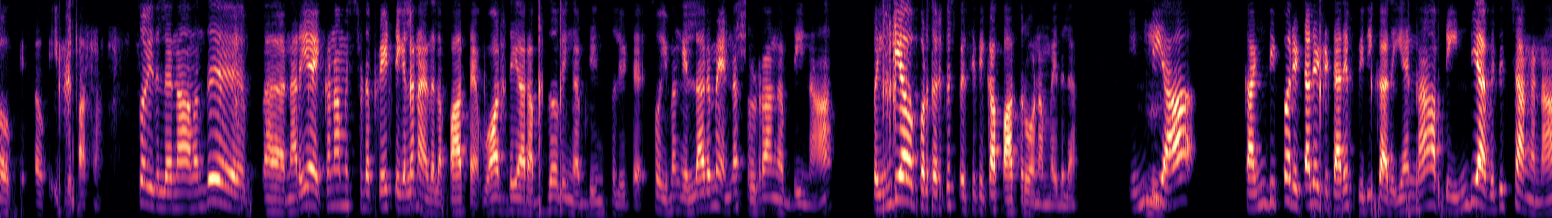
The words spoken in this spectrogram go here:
ஓகே ஓகே இப்படி பார்க்கலாம். ஸோ இதுல நான் வந்து நிறைய எக்கனாமிஸ்டோட பேட்டிகளை நான் இதுல பார்த்தேன். வாட் தே ஆர் அப்சர்விங் அப்படின்னு சொல்லிட்டு. ஸோ இவங்க எல்லாருமே என்ன சொல்றாங்க அப்படின்னா இப்போ இந்தியாவை பொறுத்த வரைக்கும் ஸ்பெசிஃபிக்காக பார்த்துருவோம் நம்ம இதுல. இந்தியா கண்டிப்பா ரிட்டாலிட்டி டேரிஃப் விதிக்காது. ஏன்னா அப்படி இந்தியா விதிச்சாங்கன்னா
